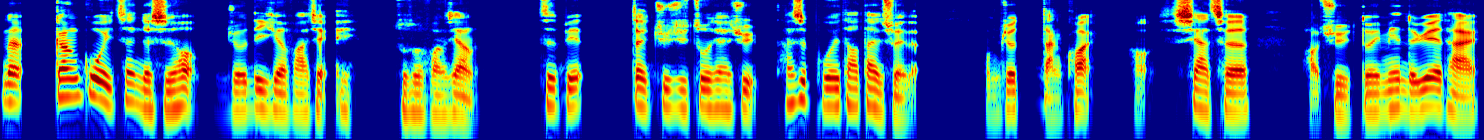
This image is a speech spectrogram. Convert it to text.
那刚过一站的时候，你就立刻发现，哎，坐错方向了，这边。再继续坐下去，它是不会到淡水的。我们就赶快好下车，跑去对面的月台，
